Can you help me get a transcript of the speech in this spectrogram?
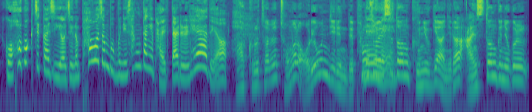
그리고 허벅지까지 이어지는 파워존 부분이 상당히 발달을 해야 돼요. 아, 그렇다면 정말 어려운 일인데 평소에 네네. 쓰던 근육이 아니라 안 쓰던 근육을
